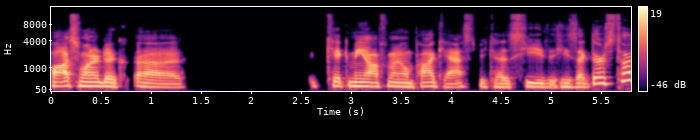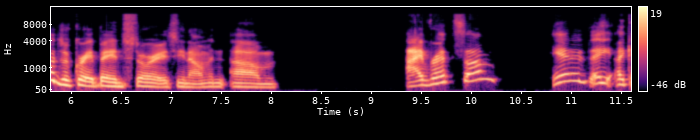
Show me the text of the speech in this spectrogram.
Haas wanted to uh kick me off my own podcast because he he's like, there's tons of great Bane stories, you know, and um I've read some and it, they like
